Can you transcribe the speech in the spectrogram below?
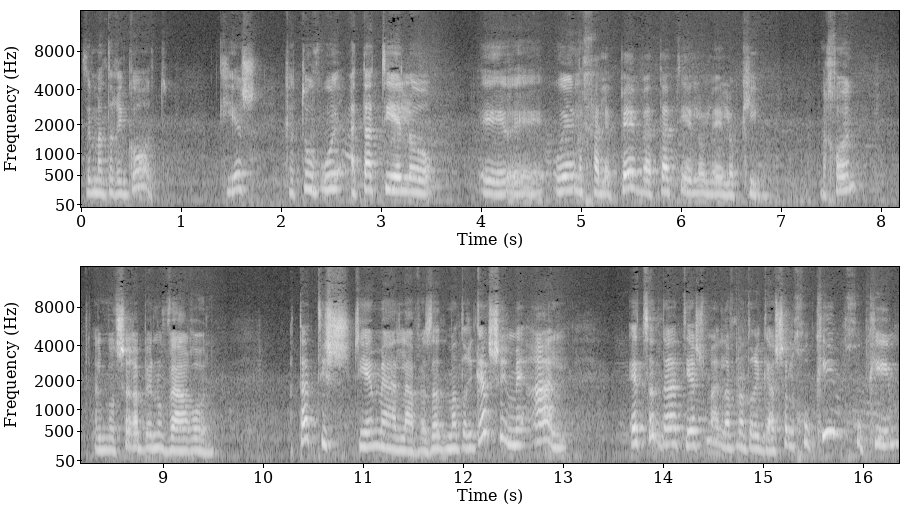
זה מדרגות. כי יש, כתוב, הוא, אתה תהיה לו, אה, אה, הוא יהיה לך לפה ואתה תהיה לו לאלוקים, נכון? על משה רבנו ואהרון. אתה תהיה מעליו. אז המדרגה שהיא מעל, עץ הדת יש מעליו מדרגה של חוקים, חוקים,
